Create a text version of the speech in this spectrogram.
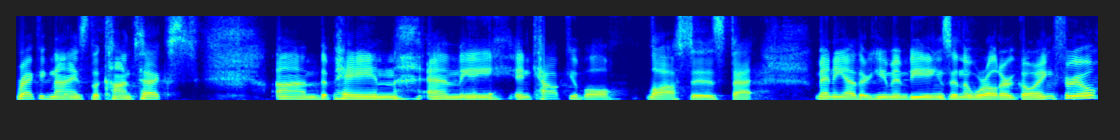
recognize the context, um, the pain, and the incalculable losses that many other human beings in the world are going through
